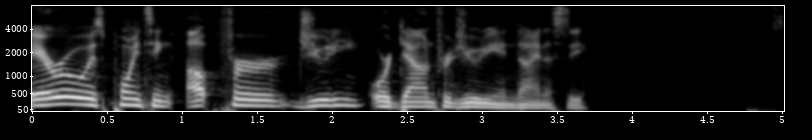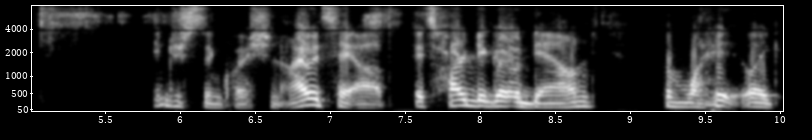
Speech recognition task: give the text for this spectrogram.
arrow is pointing up for Jeudy or down for Jeudy in Dynasty? Interesting question. I would say up. It's hard to go down from what it like.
